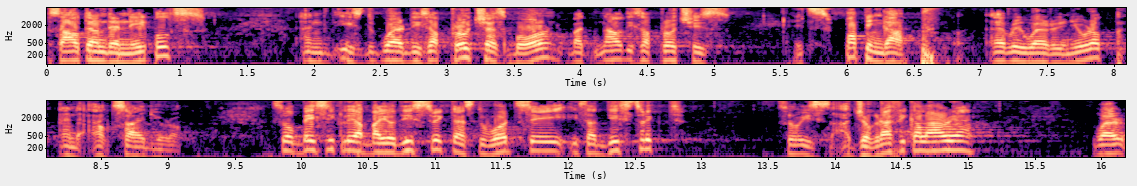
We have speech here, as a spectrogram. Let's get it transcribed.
southern than Naples, and is where this approach has born, but now this approach is it's popping up everywhere in Europe and outside Europe. So basically a biodistrict, as the word say, is a district, so it's a geographical area where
